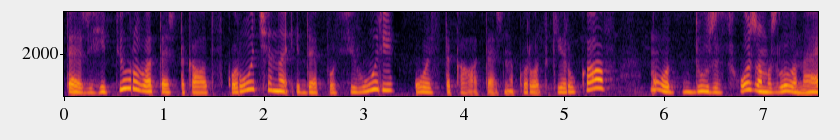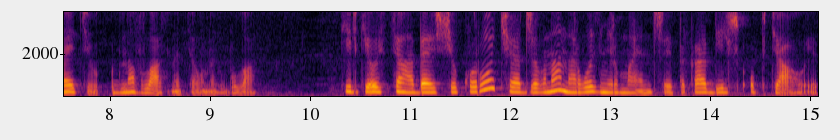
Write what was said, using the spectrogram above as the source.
Теж гіпюрова, теж така от вкорочена, іде по фігурі. Ось така теж на короткий рукав. Ну от Дуже схожа, можливо, навіть одна власниця у них була. Тільки ось ця дещо коротша, адже вона на розмір менший, така більш обтягує.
